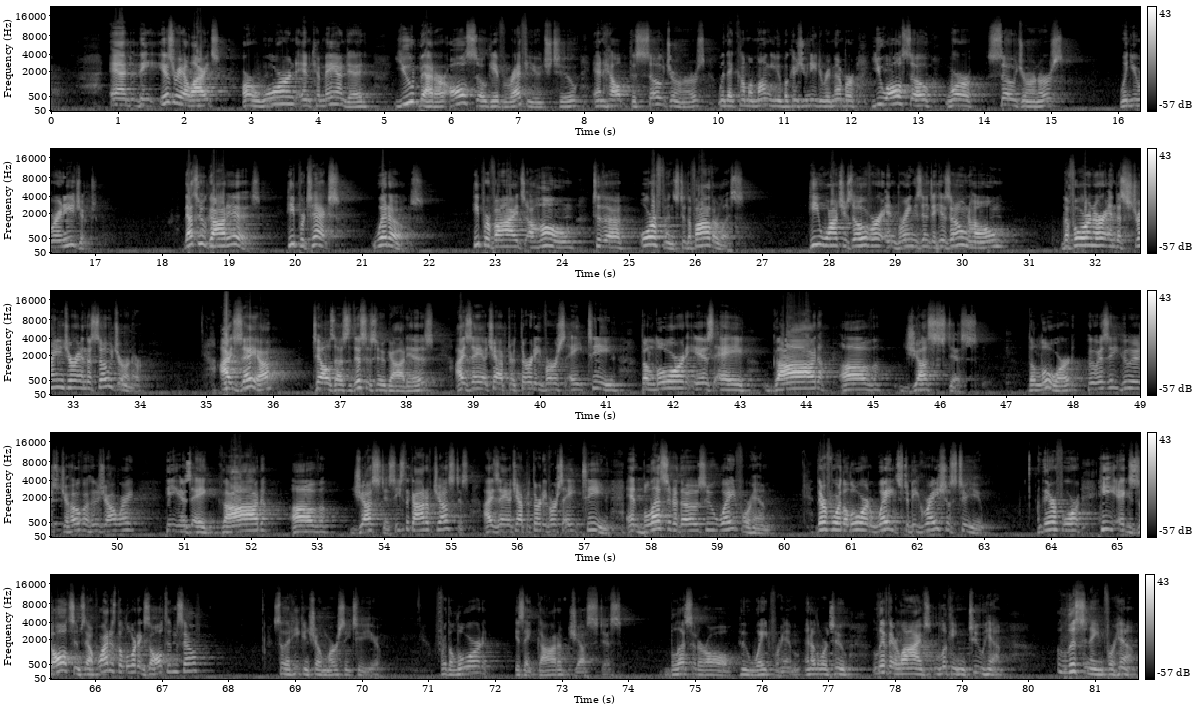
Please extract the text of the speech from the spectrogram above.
And the Israelites are warned and commanded you better also give refuge to and help the sojourners when they come among you, because you need to remember you also were sojourners when you were in Egypt. That's who God is. He protects widows, He provides a home to the orphans, to the fatherless. He watches over and brings into His own home the foreigner and the stranger and the sojourner. Isaiah tells us this is who God is. Isaiah chapter 30, verse 18 The Lord is a God of justice. The Lord, who is He? Who is Jehovah? Who's Yahweh? He is a God of justice. He's the God of justice. Isaiah chapter 30, verse 18. And blessed are those who wait for Him. Therefore, the Lord waits to be gracious to you. Therefore, he exalts himself. Why does the Lord exalt himself? So that he can show mercy to you. For the Lord is a God of justice. Blessed are all who wait for him. In other words, who live their lives looking to him, listening for him,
